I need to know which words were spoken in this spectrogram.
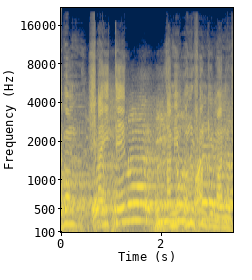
এবং সাহিত্যের আমি অনুষঙ্গী মানুষ।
